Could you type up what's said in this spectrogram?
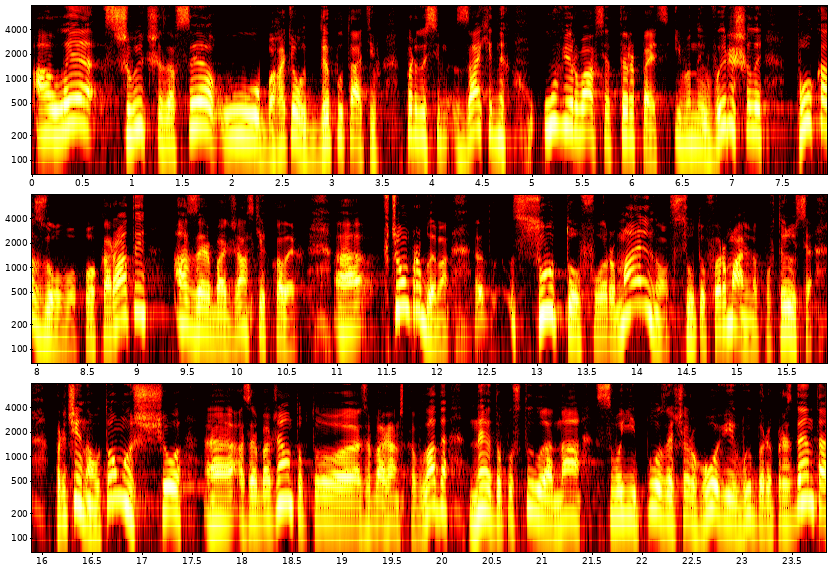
але швидше за все у багатьох депутатів, передусім західних, увірвався терпець, і вони вирішили показово покарати азербайджанських колег. В чому проблема? Суто формально, суто формально повторюся, причина у тому, що е, Азербайджан, тобто азербайджанська влада, не допустила на свої позачергові вибори президента.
